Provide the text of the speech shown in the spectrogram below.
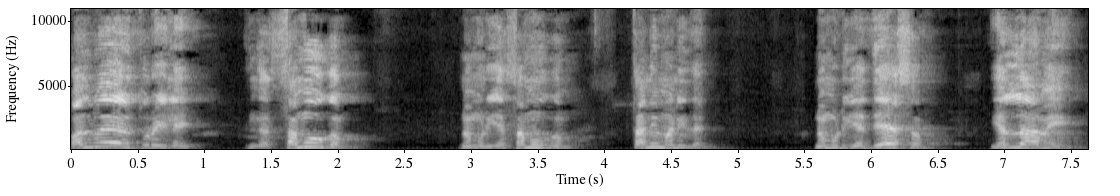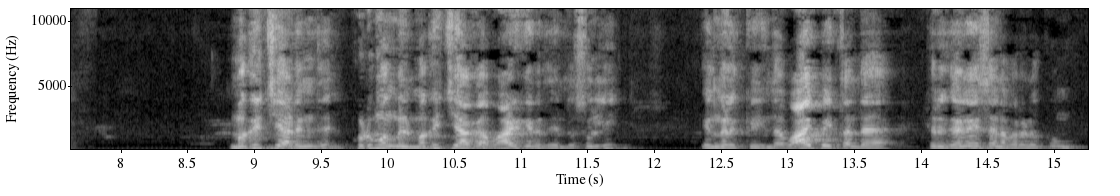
பல்வேறு துறையிலே இந்த சமூகம் நம்முடைய சமூகம் தனி மனிதன் நம்முடைய தேசம் எல்லாமே மகிழ்ச்சி அடைந்து குடும்பங்கள் மகிழ்ச்சியாக வாழ்கிறது என்று சொல்லி எங்களுக்கு இந்த வாய்ப்பை தந்த திரு கணேசன் அவர்களுக்கும்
